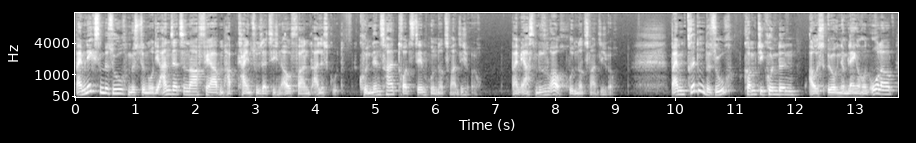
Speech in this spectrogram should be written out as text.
Beim nächsten Besuch müsst ihr nur die Ansätze nachfärben, habt keinen zusätzlichen Aufwand, alles gut. Kundin zahlt trotzdem 120 Euro. Beim ersten Besuch auch 120 Euro. Beim dritten Besuch kommt die Kundin aus irgendeinem längeren Urlaub,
